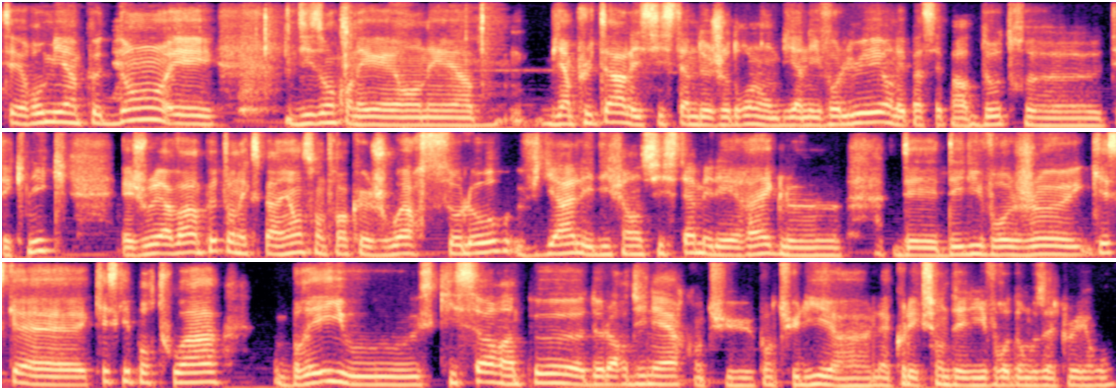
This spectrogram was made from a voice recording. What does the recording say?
t'es remis un peu dedans et disons qu'on est, on est bien plus tard, les systèmes de jeux de rôle ont bien évolué, on est passé par d'autres euh, techniques et je voulais avoir un peu ton expérience en tant que joueur solo via les différents systèmes et les règles euh, des, des livres-jeux. Qu'est-ce que, qu'est-ce qui pour toi brille ou ce qui sort un peu de l'ordinaire quand tu, quand tu lis euh, la collection des livres dont vous êtes le héros?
